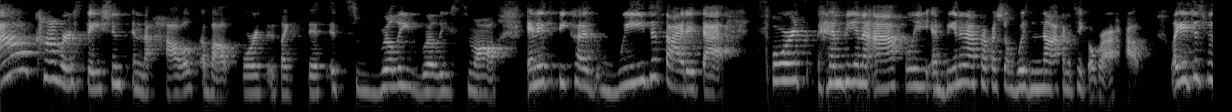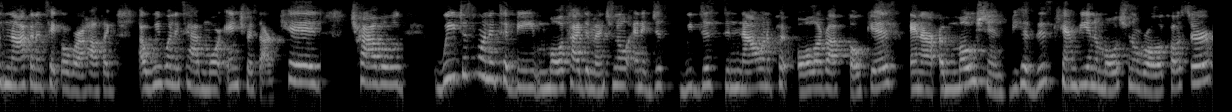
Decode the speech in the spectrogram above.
our conversations in the house about sports is like this. It's really, really small. And it's because we decided that sports, him being an athlete and being an athlete professional was not going to take over our house. Like it just was not going to take over our house. Like uh, we wanted to have more interest. Our kids traveled. We just wanted to be multidimensional and it just, we just did not want to put all of our focus and our emotions because this can be an emotional roller coaster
